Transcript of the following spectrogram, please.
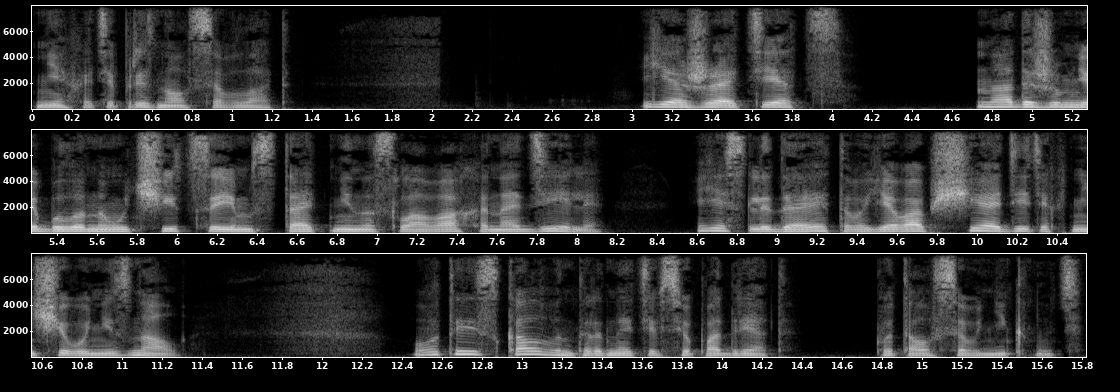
нехотя признался Влад. Я же отец. Надо же мне было научиться им стать не на словах, а на деле, если до этого я вообще о детях ничего не знал. Вот и искал в интернете все подряд, пытался вникнуть.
